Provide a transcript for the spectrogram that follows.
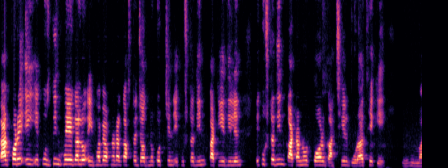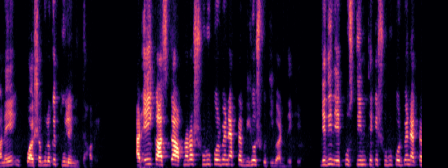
তারপরে এই একুশ দিন হয়ে গেল, এইভাবে আপনারা গাছটা যত্ন করছেন, একুশটা দিন কাটিয়ে দিলেন। একুশটা দিন কাটানোর পর গাছের গোড়া থেকে মানে পয়সাগুলোকে তুলে নিতে হবে। আর এই কাজটা আপনারা শুরু করবেন একটা বৃহস্পতিবার দেখে। যেদিন একুশ দিন থেকে শুরু করবেন, একটা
